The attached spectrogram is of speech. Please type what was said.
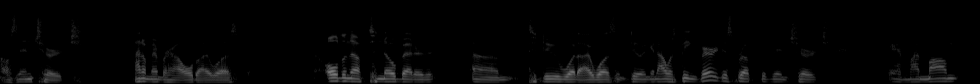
I was in church. I don't remember how old I was. Old enough to know better that, um, to do what I wasn't doing. And I was being very disruptive in church. And my mom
